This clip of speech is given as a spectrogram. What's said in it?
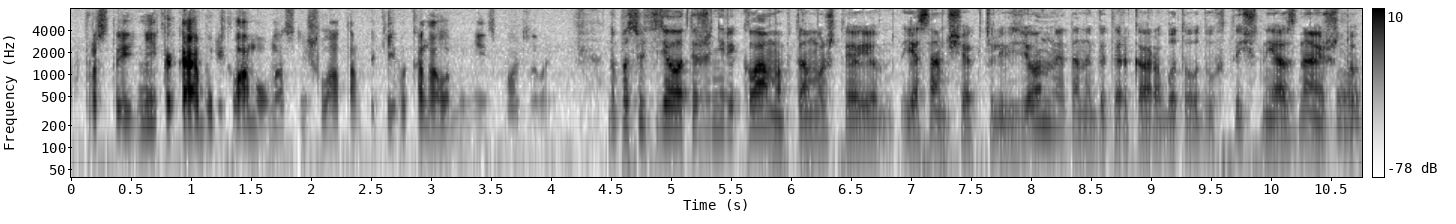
в простые дни. Какая бы реклама у нас не шла, там, какие бы каналы мы не использовали. Ну, по сути дела, это же не реклама, потому что я, я сам человек телевизионный, да, на ГТРК работал в 2000 я знаю, угу. что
